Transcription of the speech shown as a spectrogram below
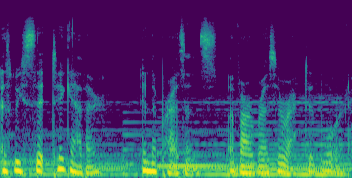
as we sit together in the presence of our resurrected Lord.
